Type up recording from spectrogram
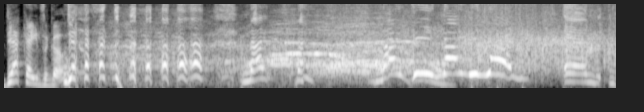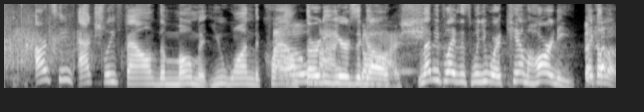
decades ago. Nin- nin- 1991. And our team actually found the moment you won the crown Oh 30 my years ago. Let me play this when you were Kim Hardy. Take a look.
